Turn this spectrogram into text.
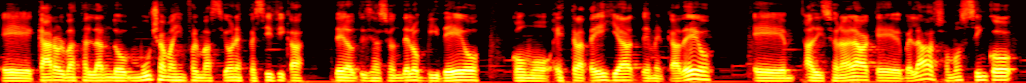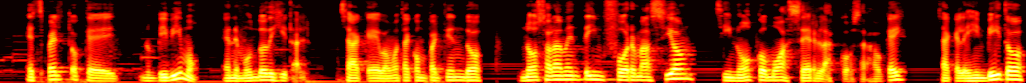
Eh, Carol va a estar dando mucha más información específica de la utilización de los videos como estrategia de mercadeo. Eh, adicional a que, ¿verdad? Somos cinco expertos que vivimos en el mundo digital. O sea que vamos a estar compartiendo no solamente información, sino cómo hacer las cosas, ¿ok? O sea que les invito,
